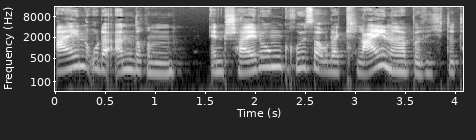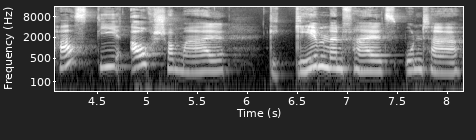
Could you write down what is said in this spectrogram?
ein oder anderen Entscheidung, größer oder kleiner, berichtet hast, die auch schon mal gegebenenfalls unter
